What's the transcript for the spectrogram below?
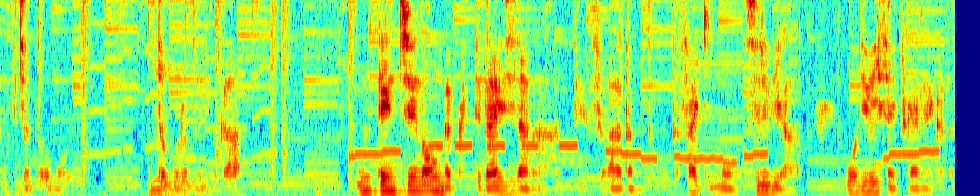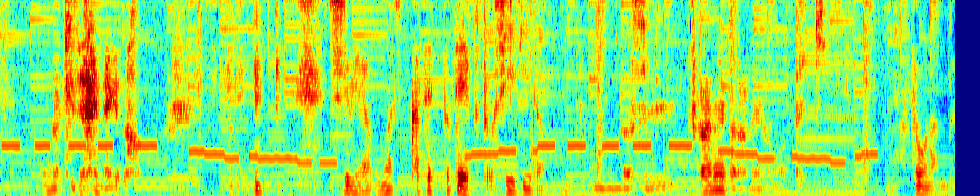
ってちょっと思うところというか、運転中の音楽って大事だなって改めて思った。最近もうシルビアオーディオ一切使えないからさ、音楽聴いてないんだけど、シルビアはマジカセットテープと CD だもん。うん、だし、使えないからね、あのデッキ。そうなんだ。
